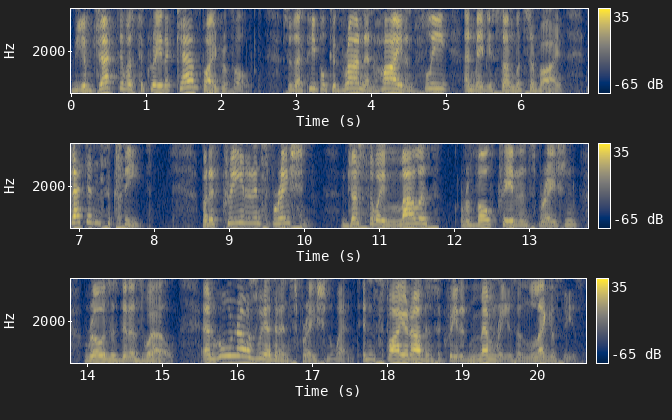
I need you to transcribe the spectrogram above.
The objective was to create a campsite revolt so that people could run and hide and flee and maybe Sun would survive. That didn't succeed. But it created inspiration. Just the way Mala's revolt created inspiration, Rose's did as well. And who knows where that inspiration went? It inspired others, it created memories and legacies.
